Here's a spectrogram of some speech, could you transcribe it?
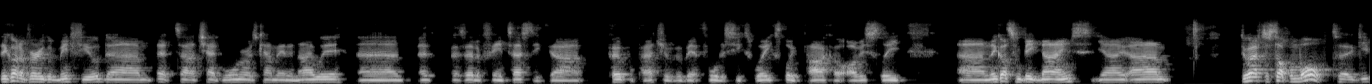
they've got a very good midfield. Um, that uh, Chad Warner has come out of nowhere. Uh, has had a fantastic purple patch of about four to six weeks. Luke Parker, obviously. Um, they've got some big names. You know, um, do we have to stop them all to give,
